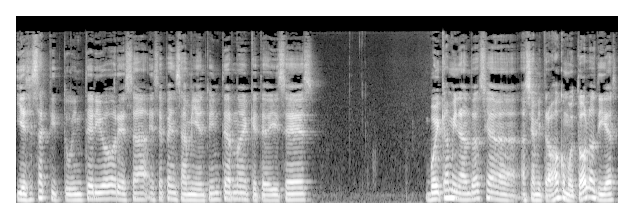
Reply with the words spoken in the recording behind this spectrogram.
y es esa actitud interior, esa, ese pensamiento interno de que te dices, voy caminando hacia, hacia mi trabajo como todos los días,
